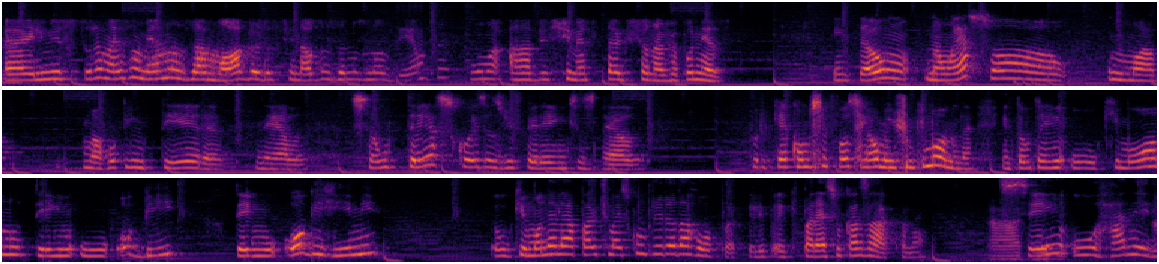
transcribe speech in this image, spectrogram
É, ele mistura mais ou menos a moda do final dos anos 90 com uma- a vestimenta tradicional japonesa. Então, não é só uma, uma roupa inteira nela, são três coisas diferentes nela. Porque é como se fosse realmente um kimono, né? Então tem o kimono, tem o obi, tem o obihime. O kimono é a parte mais comprida da roupa, ele é que parece o casaco, né? Ah, Sem entendi. o haneri,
